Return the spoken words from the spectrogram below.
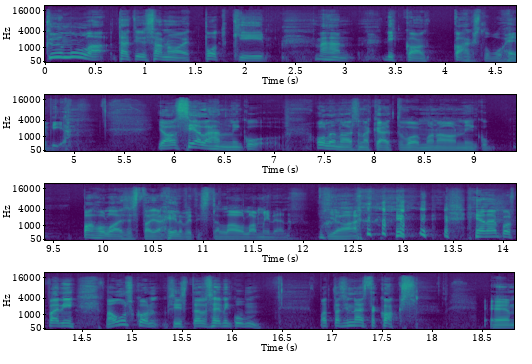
Kyllä mulla täytyy sanoa, että potkii, mähän dikkaan 80-luvun heviä. Ja siellähän niinku olennaisena käyttövoimana on niinku paholaisesta ja helvetistä laulaminen. Ja, ja näin poispäin. Niin mä uskon siis tällaiseen, niinku, mä ottaisin näistä kaksi. Ehm,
